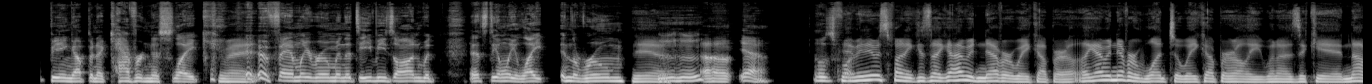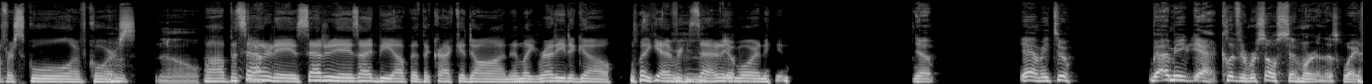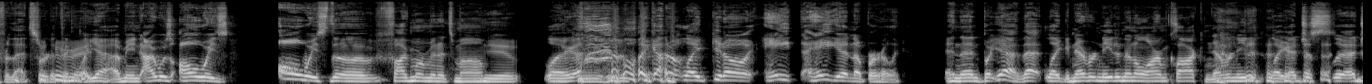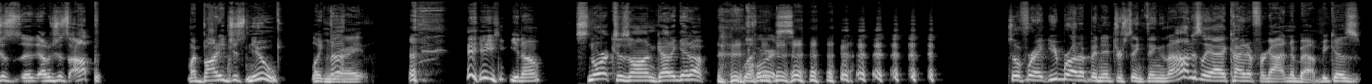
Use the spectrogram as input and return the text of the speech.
being up in a cavernous, like, Right. family room and the TV's on with, and it's the only light in the room. Yeah. hmm Uh, yeah. It was Yeah, I mean, it was funny because like I would never wake up early. Like I would never want to wake up early when I was a kid, not for school, of course. No. Uh, but Saturdays, Saturdays, I'd be up at the crack of dawn and like ready to go, like every Mhm. Saturday Yep. morning. Yep. Yeah, me too. I mean, yeah, Clifton, we're so similar in this way for that sort of thing. Right. Like, yeah, I mean, I was always, always the five more minutes, mom. You, Like, Mhm. like I don't like, you know, hate, I hate getting up early. And then, but yeah, that like never needed an alarm clock. Never needed like I just, I just, I was just up. My body just knew, like, nah, Right. you know, Snorks is on, got to get up. Of course. so Frank, you brought up an interesting thing that honestly I had kind of forgotten about because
